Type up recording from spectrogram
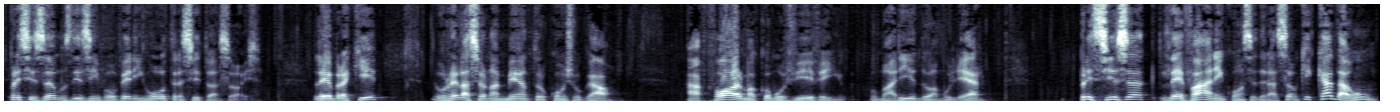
que precisamos desenvolver em outras situações. Lembra aqui o relacionamento conjugal, a forma como vivem o marido, a mulher, precisa levar em consideração que cada um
